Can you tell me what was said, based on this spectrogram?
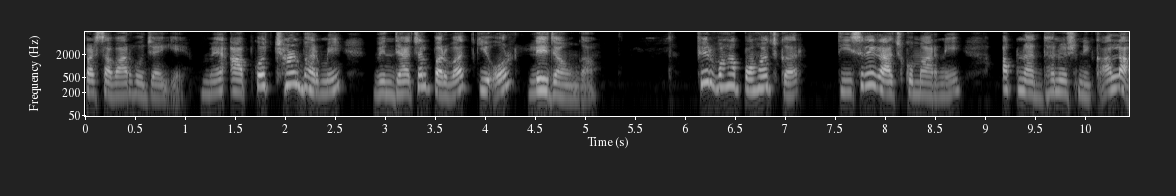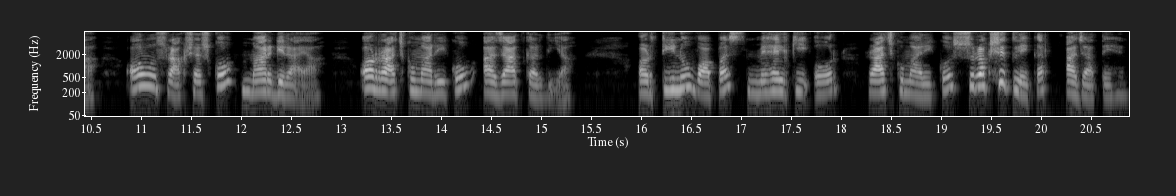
पर सवार हो जाइए। मैं आपको क्षण भर में विंध्याचल पर्वत की ओर ले जाऊँगा। फिर वहाँ पहुंचकर तीसरे राजकुमार ने अपना धनुष निकाला और उस राक्षस को मार गिराया और राजकुमारी को आज़ाद कर दिया और तीनों वापस महल की ओर राजकुमारी को सुरक्षित लेकर आ जाते हैं।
